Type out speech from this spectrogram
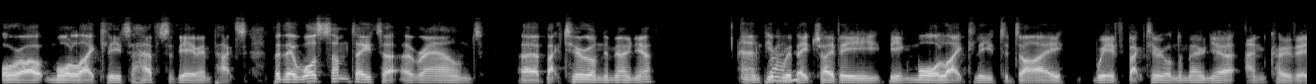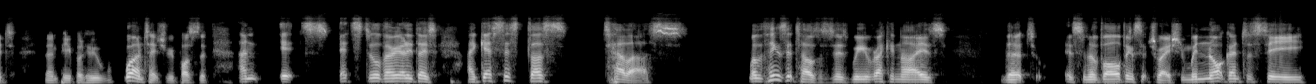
or are more likely to have severe impacts. But there was some data around uh, bacterial pneumonia and people right. with HIV being more likely to die with bacterial pneumonia and COVID than people who weren't HIV positive. And it's it's still very early days. I guess this does tell us. Well, the things it tells us is we recognize that it's an evolving situation. We're not going to see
